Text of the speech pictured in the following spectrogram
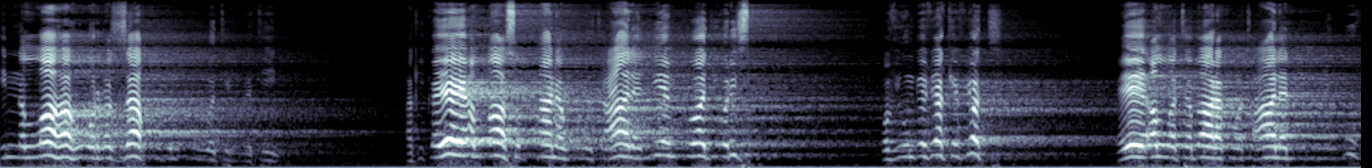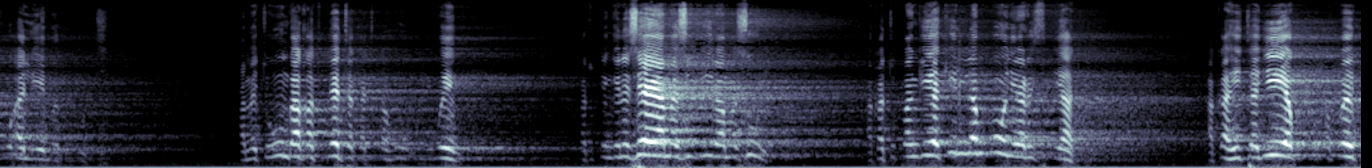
Inna allaha huwa ar-razzaq dhul quwwati al-matin. Hakika yeye Allah subhanahu wa ta'ala ndiye mtoaji wa riziki kwa viumbe vyake vyote. Na yeye Allah tabaraka wa ta'ala ndiye nguvu aliye madhubuti. Ametuumba akatuleta katika huu ulimwengu akatutengenezea mazingira mazuri. Akatupangia kila mmoja na riziki yake. Akahitajia kutoka kwetu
